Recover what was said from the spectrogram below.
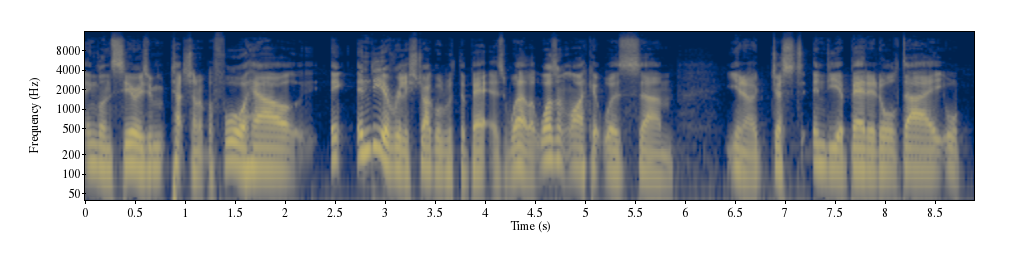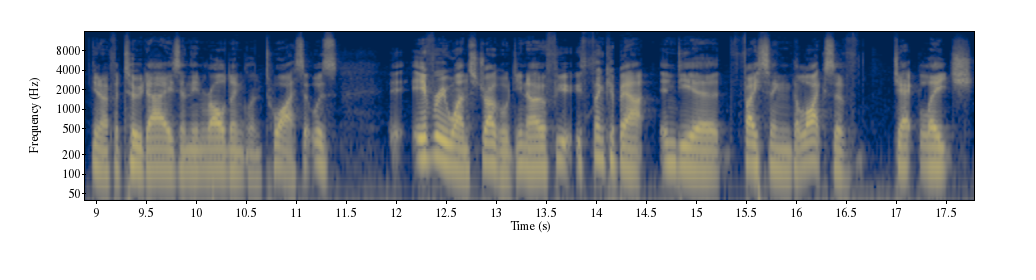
England series, we touched on it before, how India really struggled with the bat as well. It wasn't like it was. Um, you know, just India batted all day or, you know, for two days and then rolled England twice. It was everyone struggled. You know, if you think about India facing the likes of Jack Leach,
